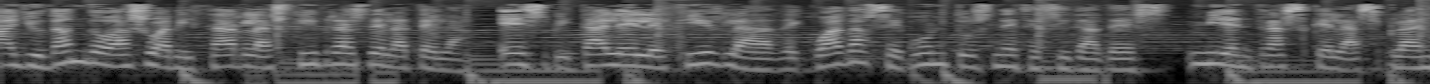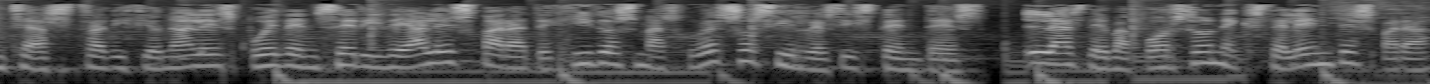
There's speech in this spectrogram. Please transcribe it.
ayudando a suavizar las fibras de la tela. Es vital elegir la adecuada según tus necesidades. Mientras que las planchas tradicionales pueden ser ideales para tejidos más gruesos y resistentes, las de vapor son excelentes para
